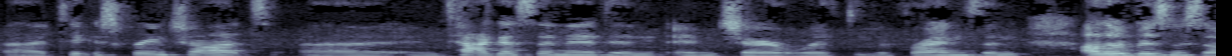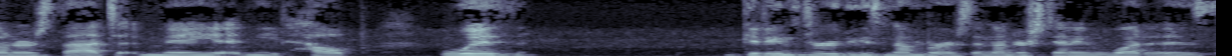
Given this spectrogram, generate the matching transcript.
uh, take a screenshot, uh, and tag us in it and, and share it with your friends and other business owners that may need help with getting through these numbers and understanding what is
